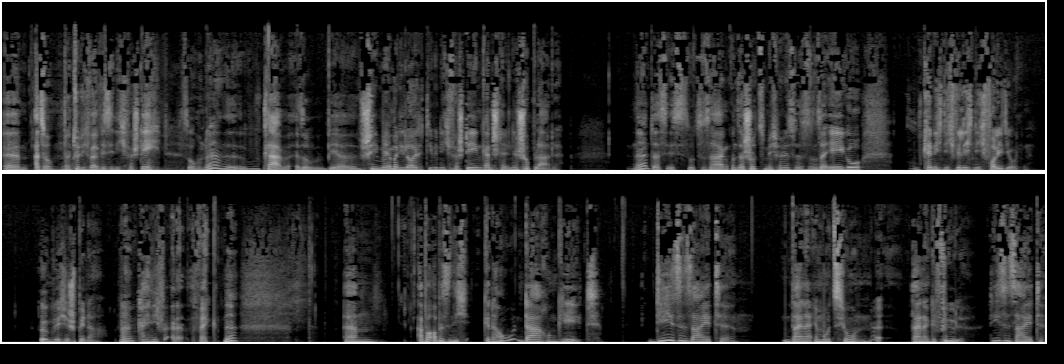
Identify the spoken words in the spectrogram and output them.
Ähm, also natürlich, weil wir sie nicht verstehen. So, ne? Klar, also wir schieben ja immer die Leute, die wir nicht verstehen, ganz schnell in eine Schublade. Ne? Das ist sozusagen unser Schutzmechanismus, das ist unser Ego. Kenne ich nicht, will ich nicht, Vollidioten. Irgendwelche Spinner. Ne? Kann ich nicht weg. Ne? Ähm, aber ob es nicht genau darum geht, diese Seite deiner Emotionen, äh, deiner Gefühle, diese Seite,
